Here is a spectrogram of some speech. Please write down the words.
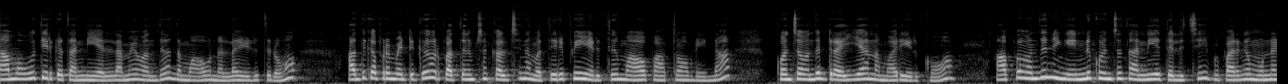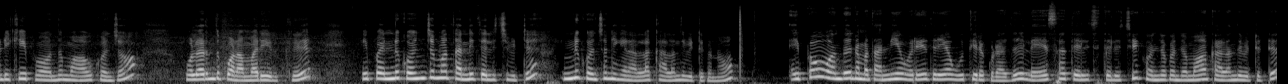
நாம் ஊற்றிருக்க தண்ணி எல்லாமே வந்து அந்த மாவு நல்லா இழுத்துடும் அதுக்கப்புறமேட்டுக்கு ஒரு பத்து நிமிஷம் கழித்து நம்ம திருப்பியும் எடுத்து மாவு பார்த்தோம் அப்படின்னா கொஞ்சம் வந்து ட்ரையான மாதிரி இருக்கும். அப்போ வந்து நீங்கள் இன்னும் கொஞ்சம் தண்ணியை தெளித்து இப்போ பாருங்கள் முன்னாடிக்கு இப்போ வந்து மாவு கொஞ்சம் உலர்ந்து போன மாதிரி இருக்குது இப்போ இன்னும் கொஞ்சமாக தண்ணி தெளித்து விட்டு இன்னும் கொஞ்சம் நீங்கள் நல்லா கலந்து விட்டுக்கணும். இப்போவும் வந்து நம்ம தண்ணியை ஒரே தெரியாக ஊற்றிடக்கூடாது லேசாக தெளித்து தெளித்து கொஞ்சம் கொஞ்சமாக கலந்து விட்டுட்டு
